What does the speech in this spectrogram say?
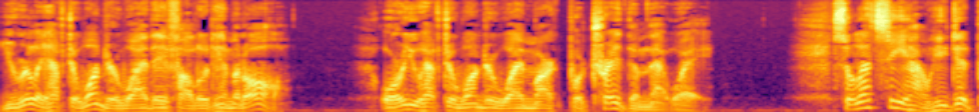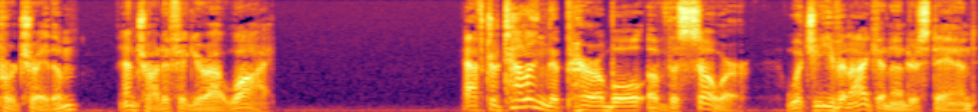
You really have to wonder why they followed him at all. Or you have to wonder why Mark portrayed them that way. So let's see how he did portray them and try to figure out why. After telling the parable of the sower, which even I can understand,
